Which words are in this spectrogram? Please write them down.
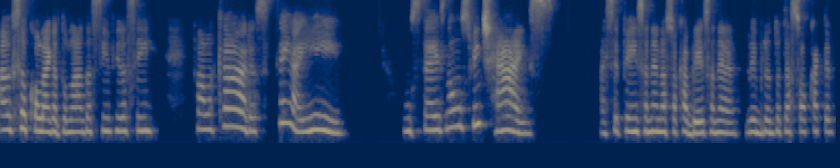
Aí o seu colega do lado assim vira assim, fala, cara, você tem aí uns 10, não, uns 20 reais. Aí você pensa, né, na sua cabeça, né, lembrando da sua carteira,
